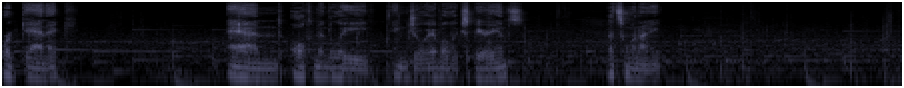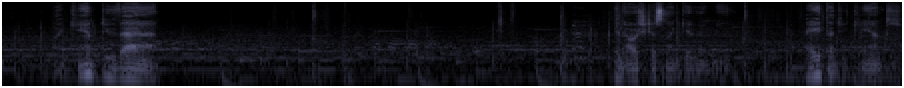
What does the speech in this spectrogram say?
organic and ultimately enjoyable experience. That's when I. can't do that. You know, it's just not giving me. I hate that you can't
